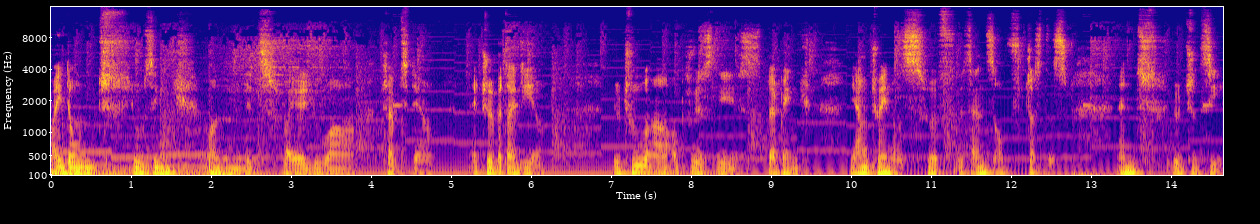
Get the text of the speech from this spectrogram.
Why don't you think on it while you are trapped there? Actually, a bad idea. You two are obviously stepping young trainers with a sense of justice and urgency.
